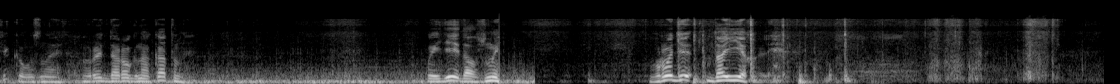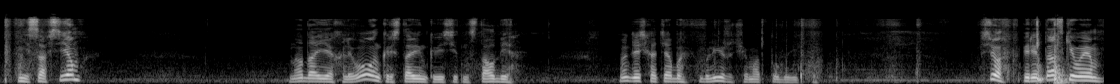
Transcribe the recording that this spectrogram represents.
Фиг его знает. Вроде дорога накатана. По идее должны. Вроде доехали. Не совсем. Но доехали. Вон крестовинка висит на столбе. Ну, здесь хотя бы ближе, чем оттуда видите. Все, перетаскиваем.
